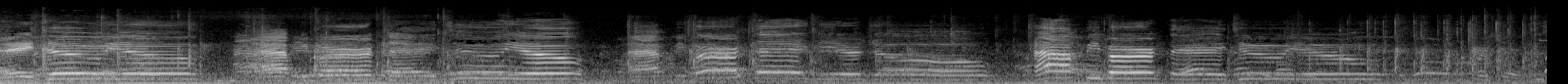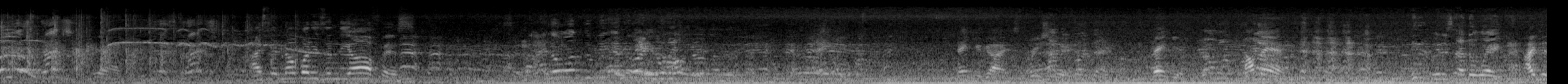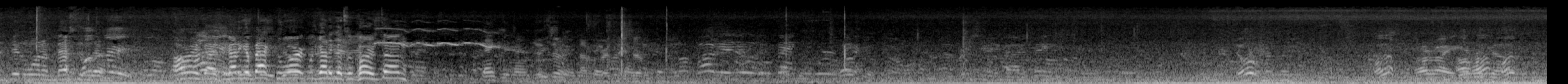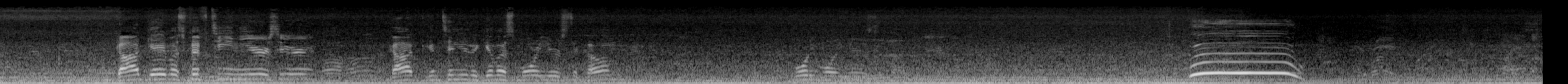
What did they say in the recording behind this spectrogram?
birthday to you. Happy birthday to you. Happy birthday, dear Joe. Happy birthday to you. I said nobody's in the office. I don't want to be anyone in the office. Thank you guys. Appreciate it. Thank you. My man. We just had to wait. I just didn't want to mess with them. All right, guys, we got to get back to work. We got to get some cars done. Thank you, man. Appreciate it. Thank you, thank you. Thank you. Appreciate it, guys. Thank you. All right, here we uh-huh. go. God gave us 15 years here. Uh-huh. God continue to give us more years to come. 40 more years to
